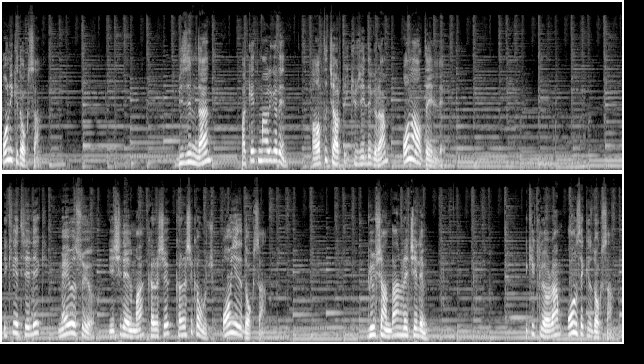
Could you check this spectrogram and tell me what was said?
12.90. Bizimden paket margarin 6 çarpı 250 gram 16.50. 2 litrelik meyve suyu yeşil elma karışık karışık havuç 17.90. Gülşan'dan reçelim 2 kilogram 18.90.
